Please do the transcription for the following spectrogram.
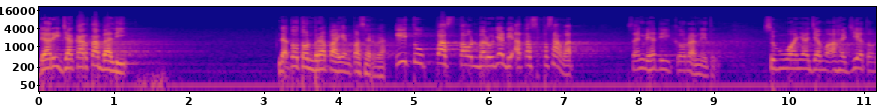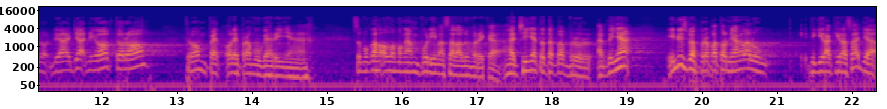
dari Jakarta Bali tidak tahu tahun berapa yang pas hari Itu pas tahun barunya di atas pesawat. Saya melihat di koran itu. Semuanya jamaah haji atau diajak niop toro trompet oleh pramugarinya. Semoga Allah mengampuni masa lalu mereka. Hajinya tetap mabrur. Artinya ini sudah berapa tahun yang lalu. Kira-kira saja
